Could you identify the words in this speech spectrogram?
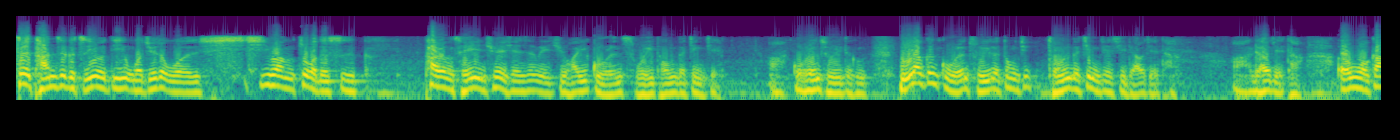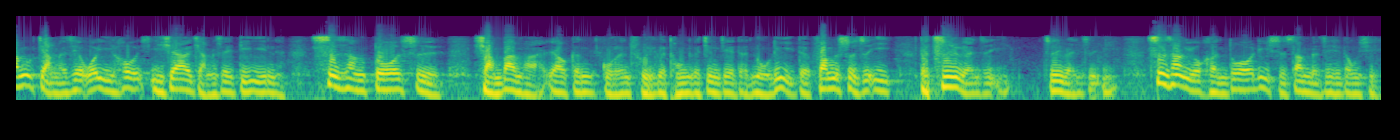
在谈这个只有低，我觉得我希望做的是。套用陈寅恪先生的一句话：“与古人处于同一个境界，啊，古人处于同，你要跟古人处于一个动境同一个境界去了解他，啊，了解他。而我刚讲的这些，我以后以下要讲的这些低音呢，事实上都是想办法要跟古人处一个同一个境界的努力的方式之一的资源之一，资源之一。事实上有很多历史上的这些东西，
